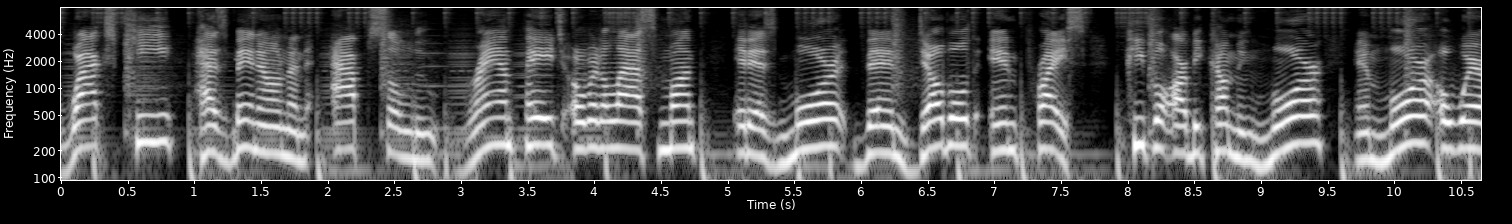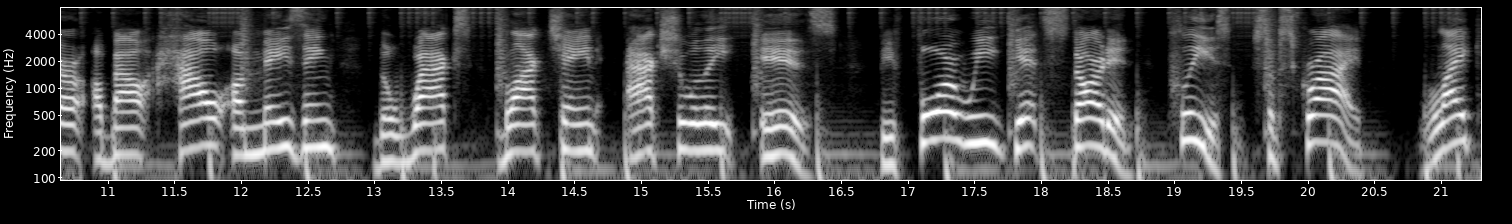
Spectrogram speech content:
WaxP has been on an absolute rampage over the last month. It has more than doubled in price. People are becoming more and more aware about how amazing the Wax blockchain actually is. Before we get started, please subscribe, like,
